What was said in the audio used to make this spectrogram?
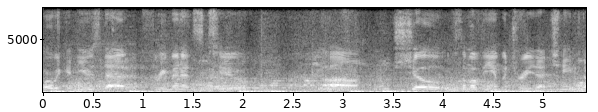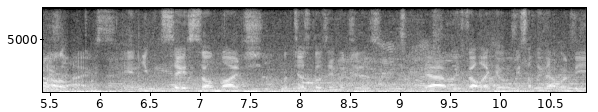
Or we could use that three minutes to um, show some of the imagery that changed our lives. And you can say so much with just those images that we felt like it would be something that would be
